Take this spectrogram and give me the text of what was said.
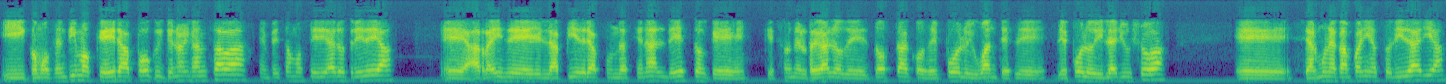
Y como sentimos que era poco y que no alcanzaba, empezamos a idear otra idea eh, a raíz de la piedra fundacional de esto, que, que, son el regalo de dos tacos de polo y guantes de, de polo de Hilario Ulloa. Eh, se armó una campaña solidaria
